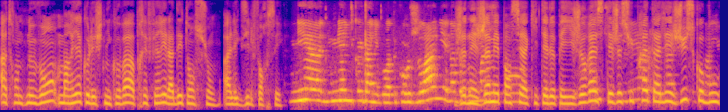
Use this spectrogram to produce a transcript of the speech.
À 39 ans, Maria Koleshnikova a préféré la détention à l'exil forcé. Je n'ai jamais pensé à quitter le pays. Je reste et je suis prête à aller jusqu'au bout.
